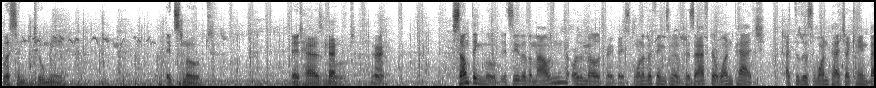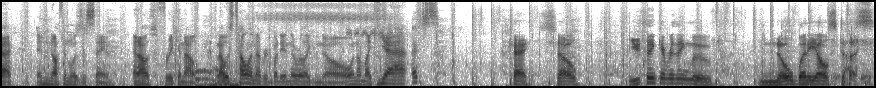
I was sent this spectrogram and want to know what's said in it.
listen to me. It's moved. It has Okay. moved. All right. Something moved. It's either the mountain or the military base. One of the things moved because after one patch, after this one patch, I came back and nothing was the same. And I was freaking out. And I was telling everybody, and they were like, no. And I'm like, yes. Okay. So you think everything moved? Nobody else does.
